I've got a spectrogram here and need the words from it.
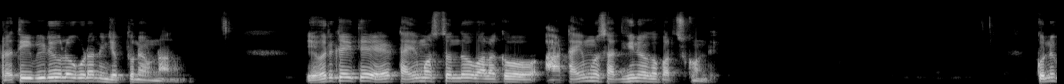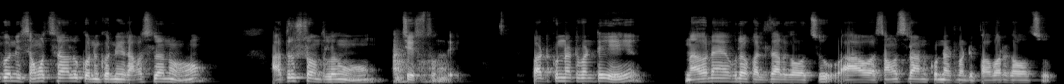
ప్రతి వీడియోలో కూడా నేను చెప్తూనే ఉన్నాను. ఎవరికైతే టైం వస్తుందో వాళ్ళకు ఆ టైంను సద్వినియోగపరచుకోండి. కొన్ని కొన్ని సంవత్సరాలు కొన్ని కొన్ని రాసులను అదృష్టవంతులను చేస్తుంది. పట్టుకున్నటువంటి నవనాయకుల ఫలితాలు కావచ్చు ఆ సంవత్సరానికి ఉన్నటువంటి పవర్ కావచ్చు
